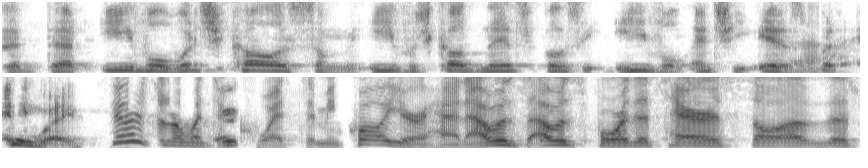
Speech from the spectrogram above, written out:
that that evil. What did she call her? Something evil. She called Nancy Pelosi evil, and she is. But anyway, Here's to know when to quit. I mean, quit while you're ahead. I was I was for this Harris so, uh, this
